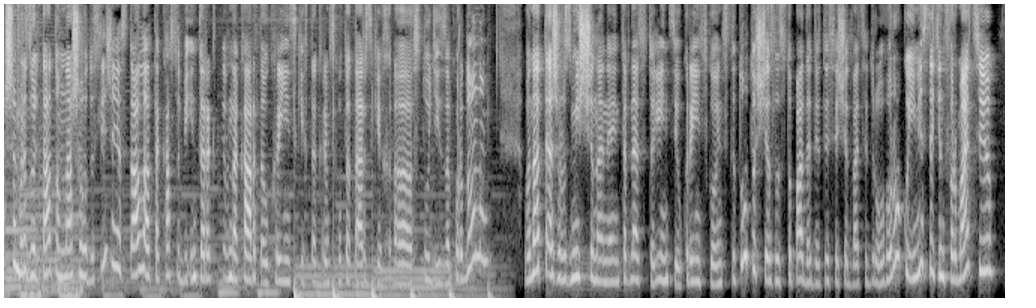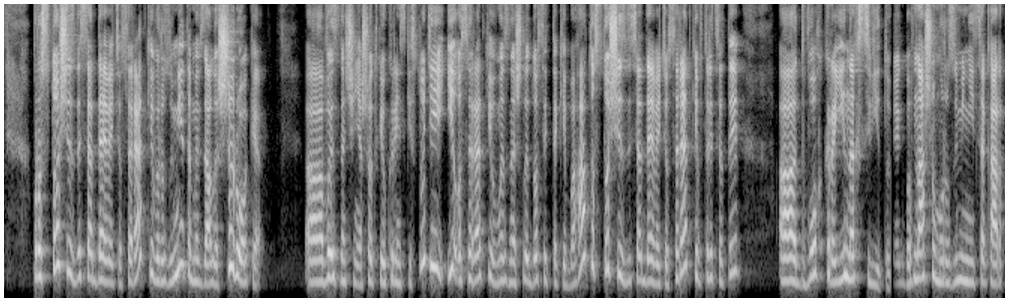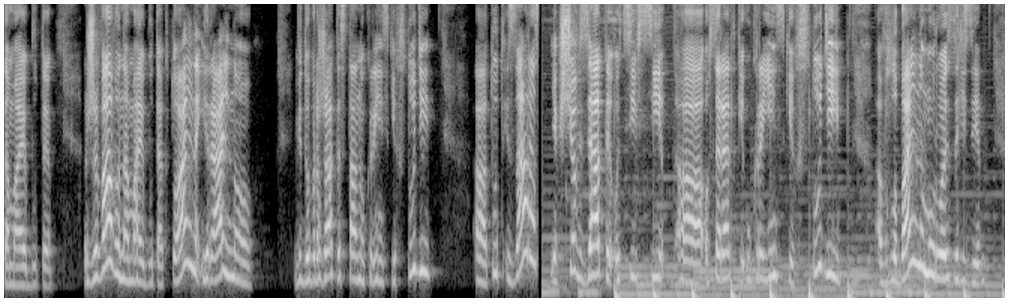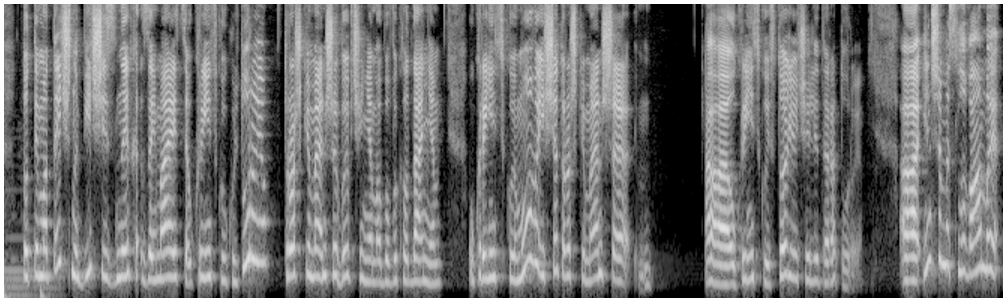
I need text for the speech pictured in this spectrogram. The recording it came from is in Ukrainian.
Першим результатом нашого дослідження стала така собі інтерактивна карта українських та кримсько-татарських е, студій за кордоном. Вона теж розміщена на інтернет-сторінці Українського інституту ще з листопада 2022 року і містить інформацію про 169 осередків. Ви розумієте, ми взяли широке е, визначення, що таке українські студії, і осередків ми знайшли досить таки багато 169 осередків в 32 країнах світу. Якби в нашому розумінні ця карта має бути жива, вона має бути актуальна і реально відображати стан українських студій. Тут і зараз, якщо взяти оці всі осередки українських студій в глобальному розрізі, то тематично більшість з них займається українською культурою, трошки менше вивченням або викладанням української мови, і ще трошки менше українською історією чи літературою. Іншими словами,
